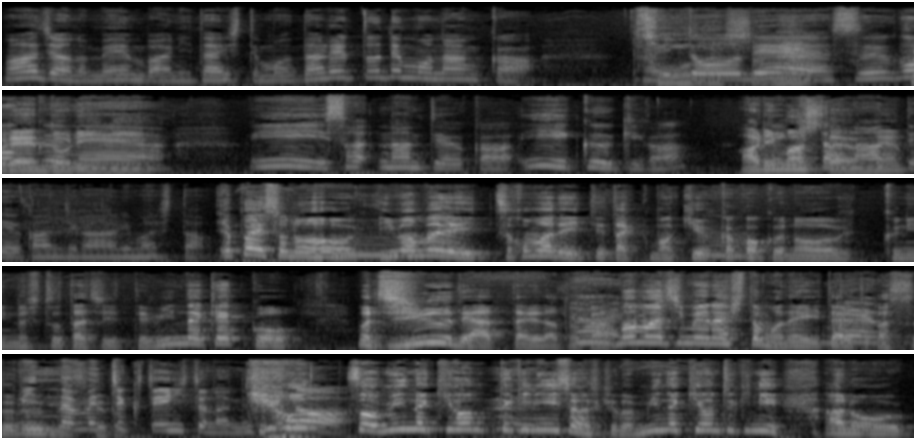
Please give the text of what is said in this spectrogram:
まあアジアのメンバーに対しても誰とでもなんか対等ですごくフレンドリーねいいさなんていうかいい空気がありましたよね。っていう感じがありました。やっぱりその、今まで、そこまで言ってた、まあ、9カ国の国の人たちってみんな結構、まあ、自由であったりだとか、はい。まあ、真面目な人もね、いたりとかするんですけど。でみんなめちゃくちゃいい人なんです基けど。本、そう、みんな基本的にいい人なんですけど、みんな基本的に、あの、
